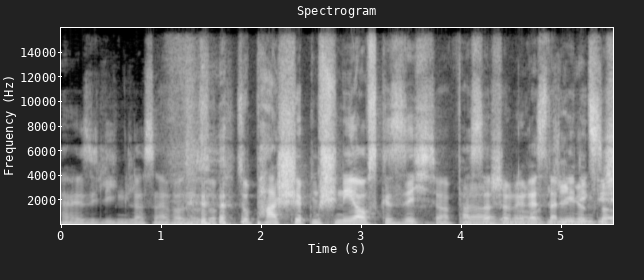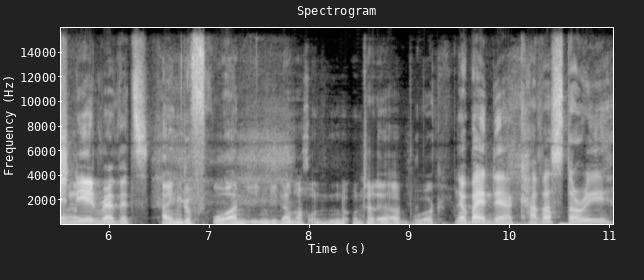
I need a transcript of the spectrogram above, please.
Ja, sie liegen lassen, einfach nur so, so ein paar Schippen Schnee aufs Gesicht. Da passt Ja, das schon. Den genau. Rest Die erledigen die da. Schneerabbits. Eingefroren liegen die da noch unten unter der Burg. Ja, wobei in der Cover-Story,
